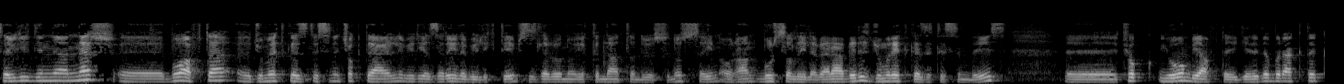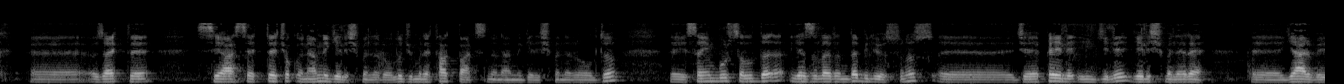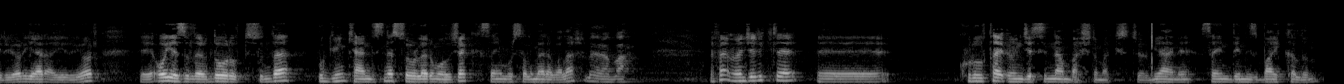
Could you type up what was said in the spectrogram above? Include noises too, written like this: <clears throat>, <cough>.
Sevgili dinleyenler, e, bu hafta e, Cumhuriyet Gazetesi'nin çok değerli bir yazarıyla birlikteyim. Sizler onu yakından tanıyorsunuz. Sayın Orhan Bursalı ile beraberiz. Cumhuriyet Gazetesi'ndeyiz. E, çok yoğun bir haftayı geride bıraktık. Özellikle siyasette çok önemli gelişmeler oldu. Cumhuriyet Halk Partisi'nin önemli gelişmeleri oldu. Sayın Bursalı da yazılarında biliyorsunuz CHP ile ilgili gelişmelere yer veriyor, yer ayırıyor. O yazıları doğrultusunda Bugün kendisine sorularım olacak. Sayın Bursalı merhabalar. Merhaba. Efendim öncelikle e, kurultay öncesinden başlamak istiyorum. Yani Sayın Deniz Baykal'ın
